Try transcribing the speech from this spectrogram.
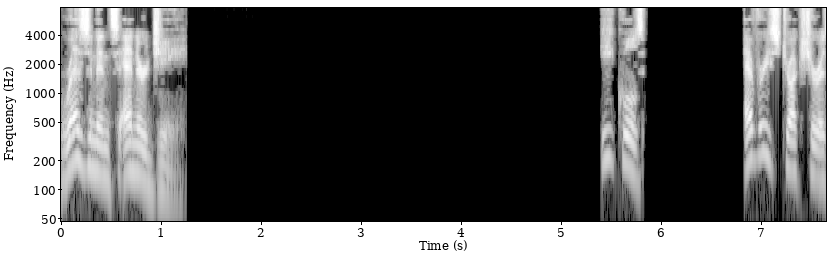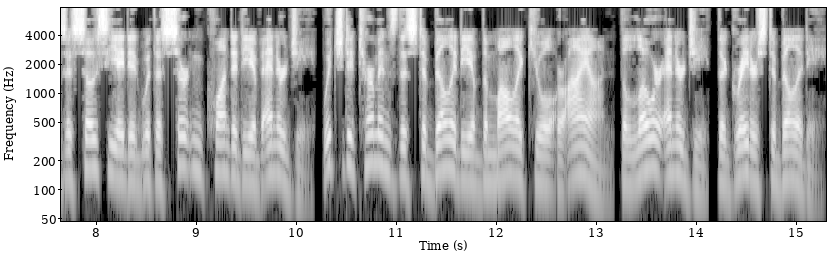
Resonance energy. Equals Every structure is associated with a certain quantity of energy, which determines the stability of the molecule or ion the lower energy, the greater stability.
